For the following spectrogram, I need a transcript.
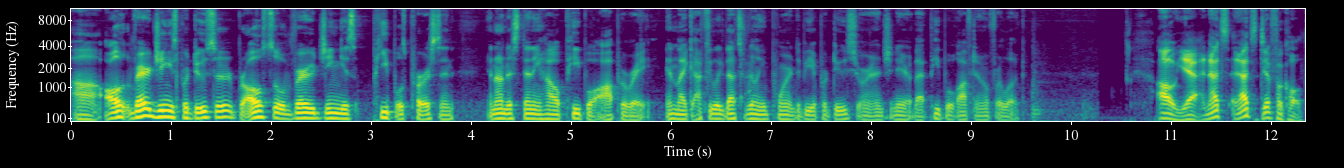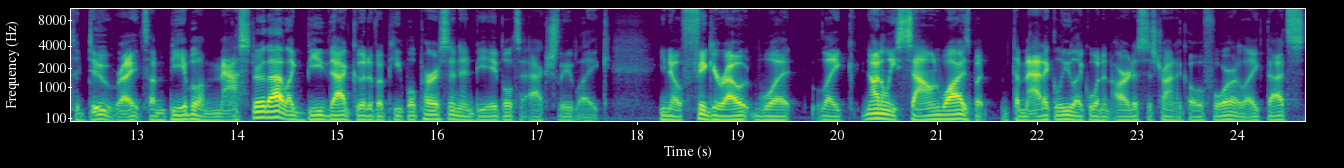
uh, all very genius producer, but also very genius people's person, and understanding how people operate. And like I feel like that's really important to be a producer or engineer that people often overlook. Oh yeah, and that's and that's difficult to do, right? To be able to master that, like be that good of a people person and be able to actually like, you know, figure out what like not only sound wise but thematically like what an artist is trying to go for. Like that's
